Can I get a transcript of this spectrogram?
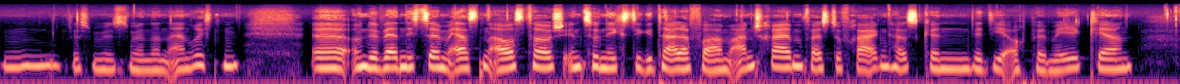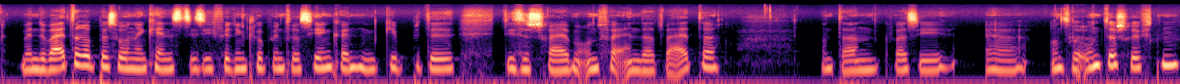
Hm, das müssen wir dann einrichten. Äh, und wir werden dich zu einem ersten Austausch in zunächst digitaler Form anschreiben. Falls du Fragen hast, können wir die auch per Mail klären. Wenn du weitere Personen kennst, die sich für den Club interessieren könnten, gib bitte dieses Schreiben unverändert weiter. und dann quasi äh, unsere Unterschriften.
